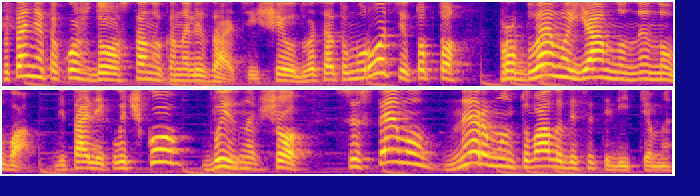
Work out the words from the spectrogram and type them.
Питання також до стану каналізації ще у 2020 році. Тобто проблема явно не нова. Віталій Кличко визнав, що систему не ремонтували десятиліттями.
